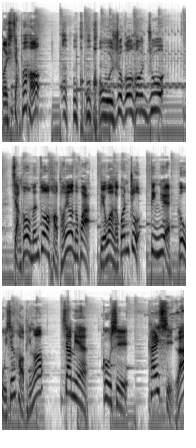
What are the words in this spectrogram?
我是小泼猴。嗯嗯嗯，我是哼哼猪。想和我们做好朋友的话，别忘了关注、订阅和五星好评哦。下面故事开始了。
